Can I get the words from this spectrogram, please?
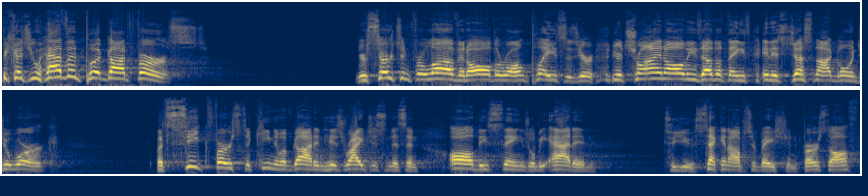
Because you haven't put God first. You're searching for love in all the wrong places. You're, you're trying all these other things, and it's just not going to work. But seek first the kingdom of God and his righteousness, and all these things will be added to you. Second observation first off,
